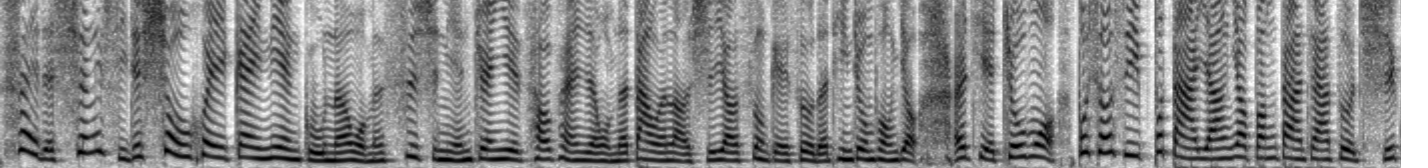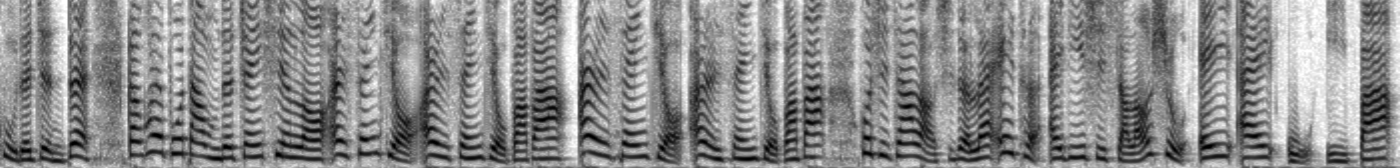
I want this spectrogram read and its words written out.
Fed 升息的受惠概念股呢？我们四十年专业操盘人，我们的大文老师要送给所有的听众朋友，而且周末不休息不打烊，要帮大家做持股的诊断，赶快拨打我们的专线喽，二三九二三九八八二三九二三九八八，或是加老师的 Line ID 是小老鼠 AI 五一八。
